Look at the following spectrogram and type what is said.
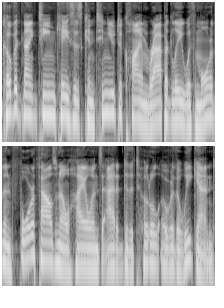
COVID 19 cases continue to climb rapidly, with more than 4,000 Ohioans added to the total over the weekend.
